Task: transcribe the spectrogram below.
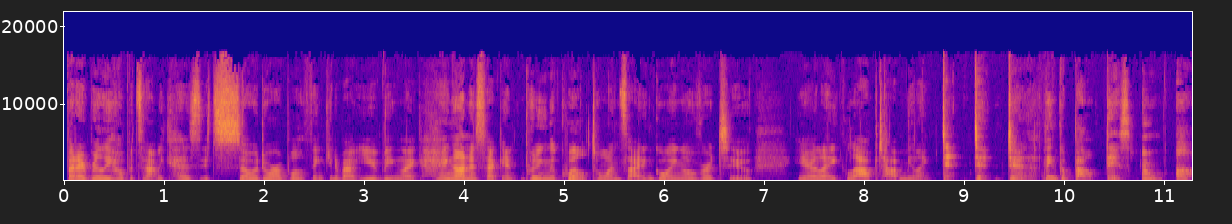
But i really hope it's not because it's so adorable thinking about you being like hang on a second putting the quilt to one side and going over to your like laptop and being like think about this. Mm, uh,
